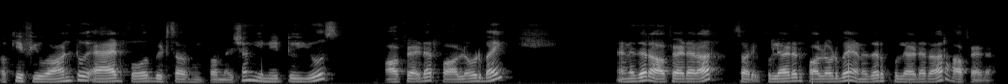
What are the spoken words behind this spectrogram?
Okay if you want to add four bits of information you need to use half adder followed by another half adder or sorry full adder followed by another full adder or half adder.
